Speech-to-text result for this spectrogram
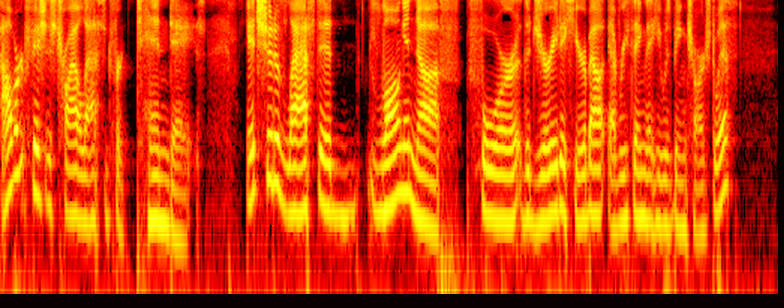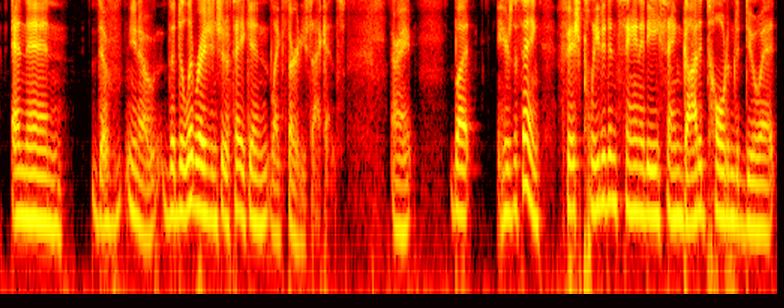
Albert Fish's trial lasted for ten days it should have lasted long enough for the jury to hear about everything that he was being charged with and then the you know the deliberation should have taken like 30 seconds all right but here's the thing fish pleaded insanity saying god had told him to do it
